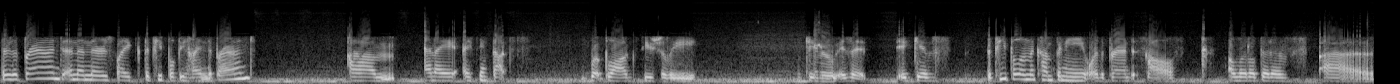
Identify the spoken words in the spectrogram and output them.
there's a brand and then there's like the people behind the brand, um, and I, I think that's what blogs usually do. Is it it gives the people in the company or the brand itself a little bit of uh,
